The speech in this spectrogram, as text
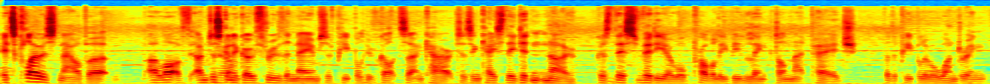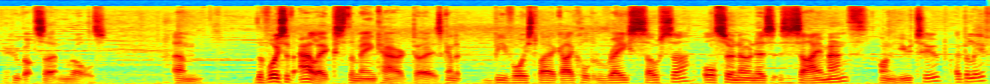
It's closed now, but a lot of I'm just Yeah. going to go through the names of people who've got certain characters in case they didn't know, because this video will probably be linked on that page for the people who are wondering who got certain roles. Um, the voice of Alex, the main character, is going to be voiced by a guy called Rey Sosa, also known as Xymanth on YouTube, I believe.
